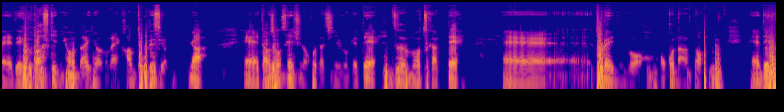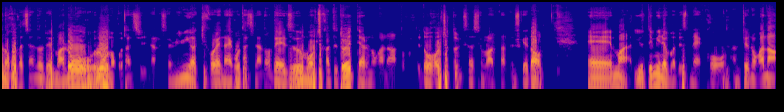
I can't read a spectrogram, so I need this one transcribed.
えー、デフバスケ日本代表のね、監督ですよ。が、えー、多分その選手の子たちに向けて、 Zoom を使って、えー、トレーニングを行うと。えー、デフの子たちなので、まあ、ろう、ろうの子たちなんですよ。耳が聞こえない子たちなので、 Zoom を使ってどうやってやるのかなと思って動画をちょっと見させてもらったんですけど、えー、まあ、言ってみればですね、こう、なんていうのかな。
